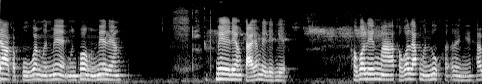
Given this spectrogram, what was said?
ย่ากับปู่ว่าเหมือนแม่ เหมือนพ่อเหมือนแม่เลี้ยงแม่เลี้ยงตายตั้งแต่เล็กๆ เขาก็เลี้ยงมา เขาก็รักเหมือนลูกอะไรอย่างเงี้ยครับ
